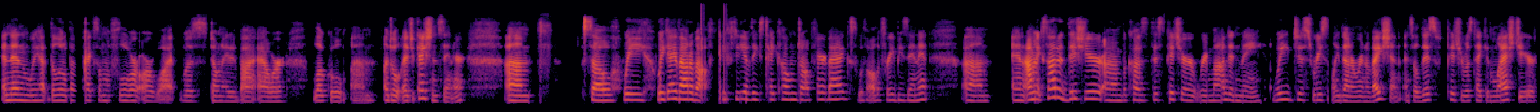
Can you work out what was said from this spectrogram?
And then we had the little backpacks on the floor or what was donated by our local um, adult education center. Um, so we we gave out about 50 of these take-home job fair bags with all the freebies in it. Um, and I'm excited this year um, because this picture reminded me we just recently done a renovation. And so this picture was taken last year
